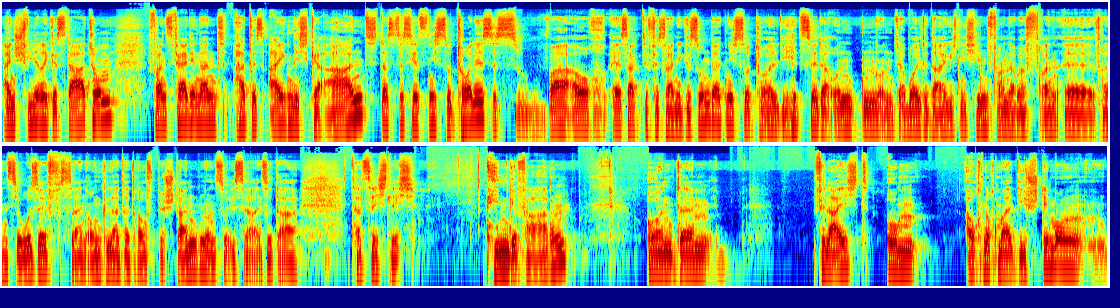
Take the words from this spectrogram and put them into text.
ein schwieriges Datum. Franz Ferdinand hat es eigentlich geahnt, dass das jetzt nicht so toll ist. Es war auch, er sagte, für seine Gesundheit nicht so toll, die Hitze da unten und er wollte da eigentlich nicht hinfahren, aber Fran äh, Franz Josef, sein Onkel, hat darauf bestanden und so ist er also da tatsächlich hingefahren. Und ähm, vielleicht, um auch nochmal die Stimmung,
